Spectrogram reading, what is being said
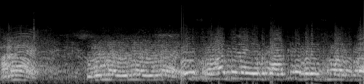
ஆனா இல்ல இல்ல. இல்ல சுவாமியை உங்களுக்கு அக்னி பிரவேசமா இருப்பா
